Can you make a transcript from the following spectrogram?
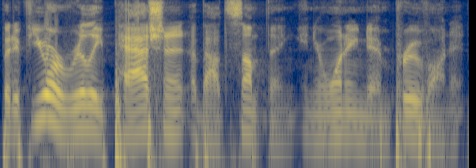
But if you are really passionate about something and you're wanting to improve on it,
